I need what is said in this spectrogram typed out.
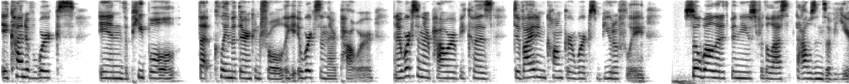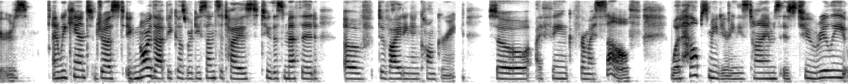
it kind of works in the people that claim that they're in control. Like it works in their power. And it works in their power because divide and conquer works beautifully. So well that it's been used for the last thousands of years. And we can't just ignore that because we're desensitized to this method of dividing and conquering. So I think for myself, what helps me during these times is to really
